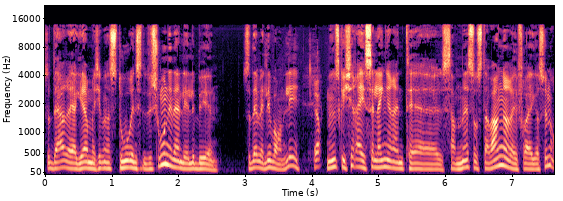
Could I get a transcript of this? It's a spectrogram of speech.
Så der reagerer vi ikke på en stor institusjon i den lille byen. Så det er veldig vanlig. Ja. Men du skal ikke reise lenger enn til Sandnes og Stavanger fra Egersund.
